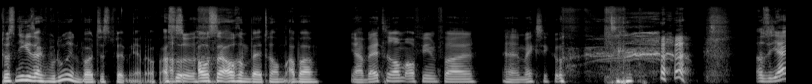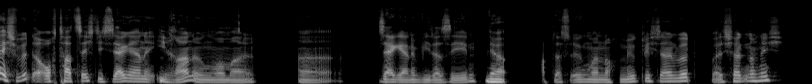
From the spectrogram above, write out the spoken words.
Du hast nie gesagt, wo du hin wolltest, fällt mir gerade auf. Achso, Ach so. außer auch im Weltraum, aber Ja, Weltraum auf jeden Fall. Äh, Mexiko. also ja, ich würde auch tatsächlich sehr gerne Iran irgendwann mal äh, sehr gerne wiedersehen. Ja. Ob das irgendwann noch möglich sein wird, weiß ich halt noch nicht.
